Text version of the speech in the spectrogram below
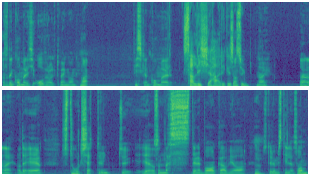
Altså, den kommer ikke overalt med en gang. Nei. Fisken kommer Selv ikke her i Kristiansund? Nei. Nei, nei, nei. Og det er stort sett rundt eh, altså nest, der det er bakavja, Mm. strømstille og sånn,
